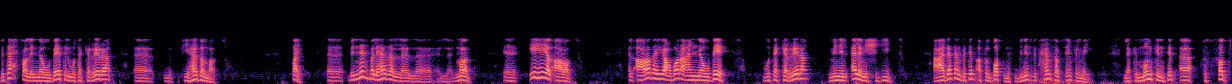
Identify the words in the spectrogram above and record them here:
بتحصل النوبات المتكررة آه، في هذا المرض. طيب آه، بالنسبة لهذا ال- ال- ال- المرض آه، إيه هي الأعراض؟ الأعراض هي عبارة عن نوبات متكررة من الألم الشديد عادة بتبقى في البطن بنسبة 95% لكن ممكن تبقى في الصدر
